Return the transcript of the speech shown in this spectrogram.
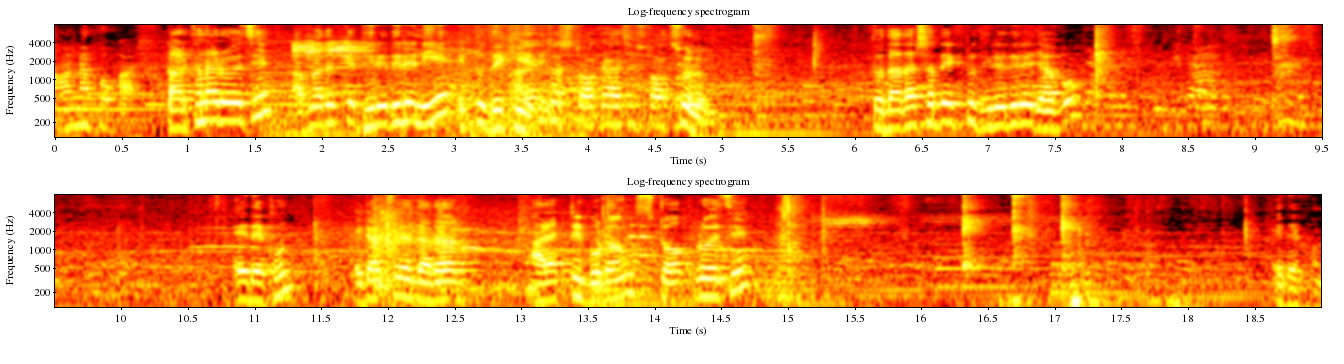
আমার নাম প্রকাশ। কারখানা রয়েছে আপনাদেরকে ধীরে ধীরে নিয়ে একটু দেখিয়ে দিই। একটা স্টকে আছে স্টক চলুন। তো দাদার সাথে একটু ধীরে ধীরে যাব। এই দেখুন এটা হচ্ছে দাদার আর একটি গোডাউন স্টক রয়েছে। এই দেখুন।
